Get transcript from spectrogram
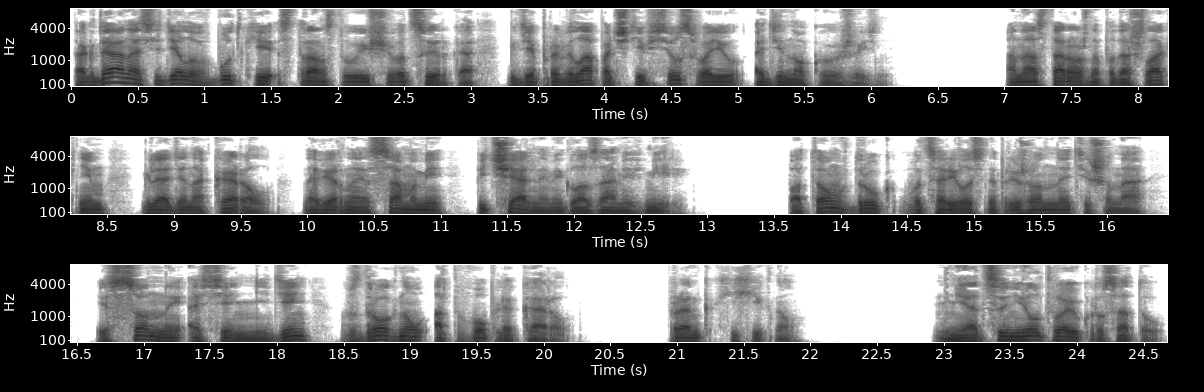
Тогда она сидела в будке странствующего цирка, где провела почти всю свою одинокую жизнь. Она осторожно подошла к ним, глядя на Кэрол, наверное, самыми печальными глазами в мире. Потом вдруг воцарилась напряженная тишина, и сонный осенний день вздрогнул от вопля Кэрол. Фрэнк хихикнул. «Не оценил твою красоту»,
